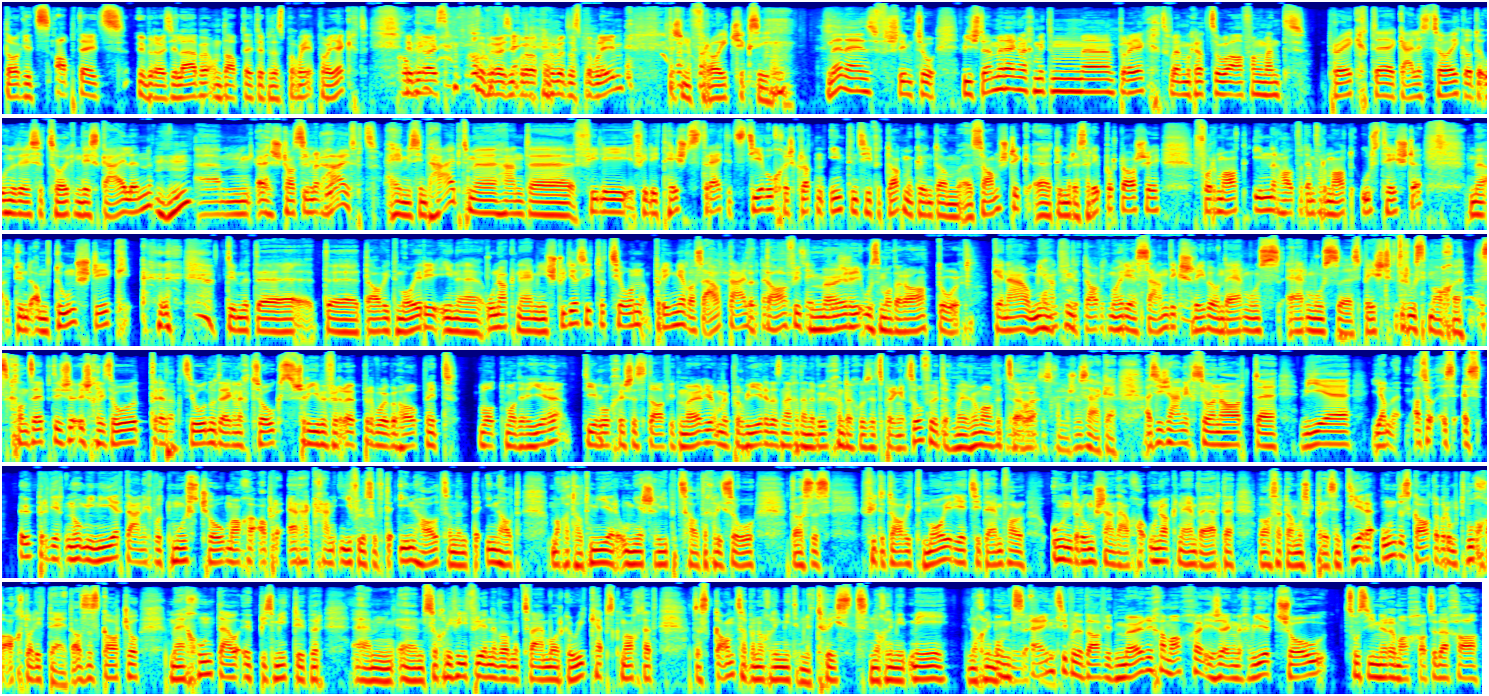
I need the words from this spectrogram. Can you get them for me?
Da gibt es Updates über unser Leben und Updates über das Pro Projekt. Über, uns, über, unsere Pro über das Problem. Das war ein Freudchen. Nein, nein, das stimmt schon. Wie stehen wir eigentlich mit dem äh, Projekt, wenn wir gerade so anfangen wollen? Projekt äh, Geiles Zeug oder Unterdessen Zeugen des Geilen. Mhm. Ähm, es steht Sind wir gut. hyped? Hey, wir sind hyped. Wir haben äh, viele, viele Tests gedreht. Jetzt diese Woche ist gerade ein intensiver Tag. Wir gehen am äh, Samstag äh, tun wir ein Reportageformat innerhalb von dem Format austesten. Wir tun am Donnerstag tun wir den, den David Meury in eine unangenehme Studiosituation bringen, was auch Teil Der David. Meury aus Moderator. Genau, wir haben für den David Meury eine Sendung geschrieben und er muss, er muss äh, das Beste daraus machen. Das Konzept ist, ist ein so, die Redaktion und eigentlich Jokes schreiben für jemanden, der überhaupt nicht will moderieren will. Diese Woche ist es David Meury und wir probieren das nachher dann wöchentlich rauszubringen. So viel darf man ja schon mal erzählen. Ja, das kann man schon sagen. Es ist eigentlich so eine Art, äh, wie, ja, also es, es, jemand wird nominiert eigentlich, der die Show machen, aber er hat keinen Einfluss auf den Inhalt, sondern den Inhalt machen halt wir und wir schreiben es halt ein bisschen so, dass es für den David Moyer jetzt in dem Fall unter Umständen auch kann unangenehm werden was er da muss präsentieren und es geht aber um die Wochenaktualität. Also es geht schon, man kommt auch etwas mit über, ähm, ähm, so ein bisschen wie früher, wo man zwei Morgen Recaps gemacht hat, das Ganze aber noch ein bisschen mit einem Twist, noch ein bisschen mit mehr, noch ein Und das Einzige, was der David kann machen kann, ist eigentlich wie die Show zu seiner machen. Also der kann,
